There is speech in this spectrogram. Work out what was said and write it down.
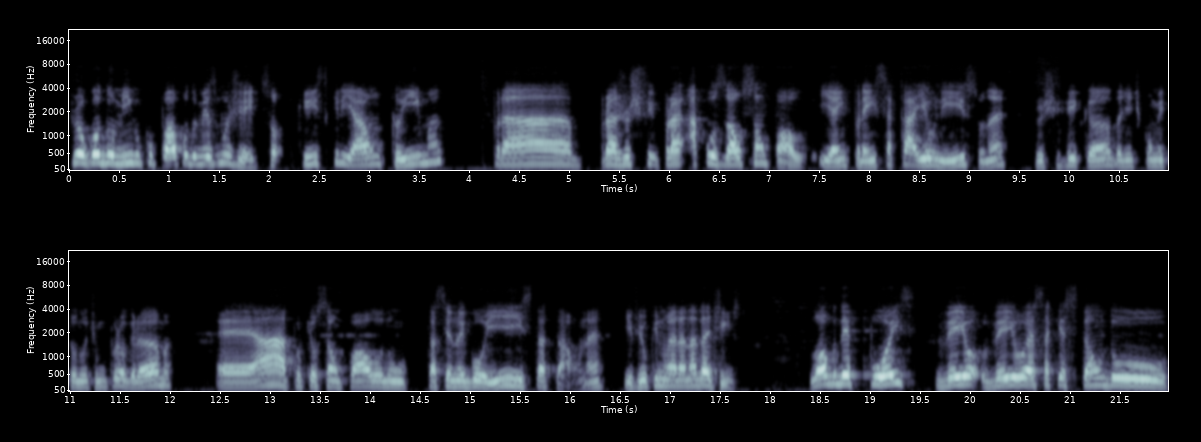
Jogou domingo com o palco do mesmo jeito. Só quis criar um clima para para acusar o São Paulo. E a imprensa caiu nisso, né? Justificando, a gente comentou no último programa, é, ah, porque o São Paulo não está sendo egoísta, tal, né? E viu que não era nada disso. Logo depois veio veio essa questão do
